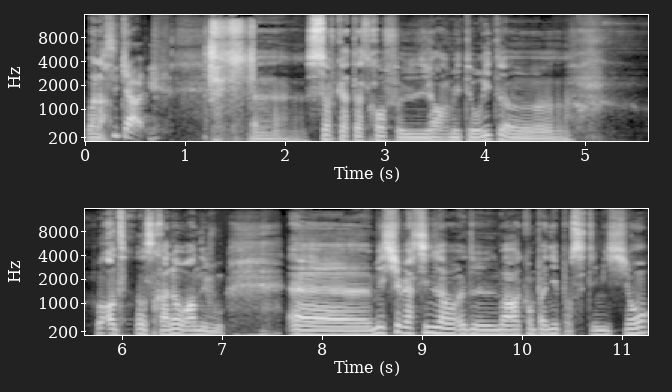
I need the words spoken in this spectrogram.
voilà. C'est carré. Euh, sauf catastrophe genre météorite, euh, on, sera là au rendez-vous. Euh, messieurs, merci de nous avoir- de m'avoir accompagné pour cette émission.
